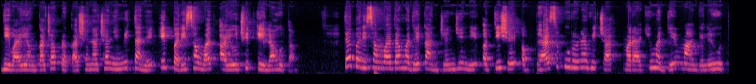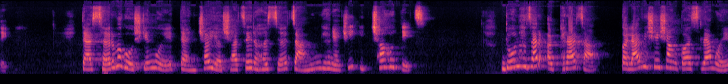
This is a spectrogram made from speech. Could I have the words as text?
दिवाळी अंकाच्या प्रकाशनाच्या निमित्ताने एक परिसंवाद आयोजित केला होता. त्या परिसंवादामध्ये कांचनजींनी अतिशय अभ्यासपूर्ण विचार मराठीमध्ये मांडले होते. त्या सर्व गोष्टींमुळे त्यांच्या यशाचे रहस्य जाणून घेण्याची इच्छा होतीच. दोन हजार अठराचा कला विशेषांक असल्यामुळे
